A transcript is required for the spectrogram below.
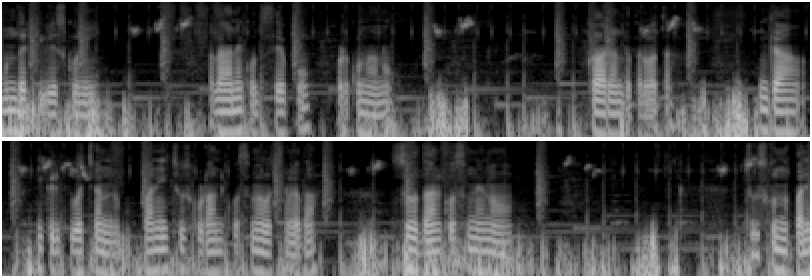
ముందరికి వేసుకొని అలానే కొంతసేపు పడుకున్నాను. కారు గంట తర్వాత. ఇంకా ఇక్కడికి వచ్చాను. పని చూసుకోవడానికి కోసమే వచ్చాను కదా. సో దానికోసం నేను చూసుకున్న పని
